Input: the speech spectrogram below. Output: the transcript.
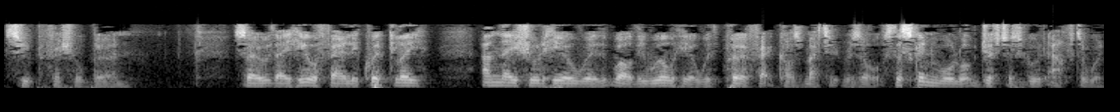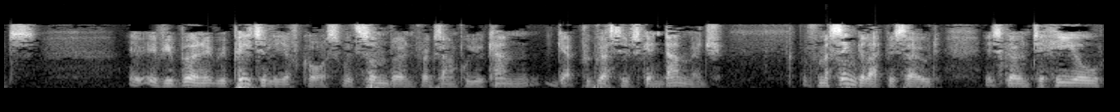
superficial burn. So they heal fairly quickly, and they should heal with, well, they will heal with perfect cosmetic results. The skin will look just as good afterwards. If you burn it repeatedly, of course, with sunburn, for example, you can get progressive skin damage. But from a single episode, it's going to heal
